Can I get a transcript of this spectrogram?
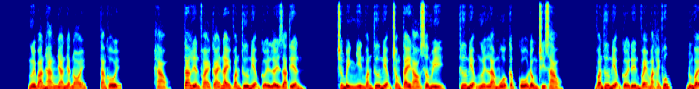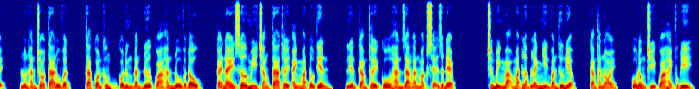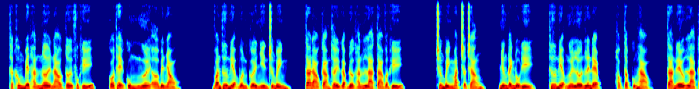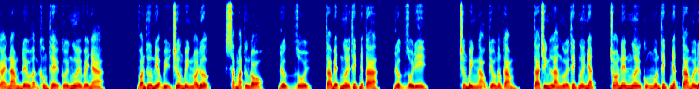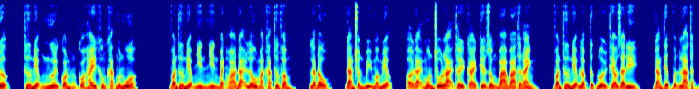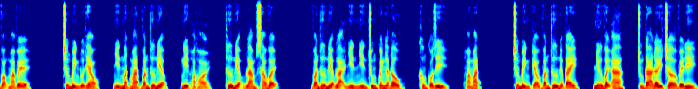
Người bán hàng nhàn nhạt nói, tăng khối. Hảo, ta liền phải cái này văn thư niệm cười lấy ra tiền. Trương Bình nhìn văn thư niệm trong tay háo sơ mi, thư niệm ngươi là mua cấp cố đồng chí sao? Văn thư niệm cười đến vẻ mặt hạnh phúc, đúng vậy, luôn hắn cho ta đồ vật, ta còn không có đứng đắn đưa quá hắn đồ vật đâu. Cái này sơ mi trắng ta thấy ánh mắt đầu tiên, liền cảm thấy cố Hàn Giang ăn mặc sẽ rất đẹp. Trương Bình mạo mắt lấp lánh nhìn văn thư niệm, cảm thán nói, cố đồng chí quá hạnh phúc đi, thật không biết hắn nơi nào tới phúc khí, có thể cùng ngươi ở bên nhau. Văn thư niệm buồn cười nhìn Trương Bình, ta đảo cảm thấy gặp được hắn là ta vật khí. Trương Bình mắt trợn trắng, nhưng đánh đổ đi, thư niệm ngươi lớn lên đẹp, học tập cũng hảo, ta nếu là cái nam đều hận không thể cưới ngươi về nhà. Văn thư niệm bị Trương Bình nói được, sắc mặt từng đỏ, được rồi, ta biết ngươi thích nhất ta, được rồi đi. Trương Bình ngạo kiều nâng cằm, ta chính là người thích ngươi nhất, cho nên ngươi cũng muốn thích nhất ta mới được, thư niệm ngươi còn có hay không khác muốn mua. Văn thư niệm nhìn nhìn bách hóa đại lâu mặt khác thương phẩm, lắc đầu, đang chuẩn bị mở miệng, ở đại môn chỗ lại thấy cái kia giống ba ba thân ảnh, văn thư niệm lập tức đuổi theo ra đi, đáng tiếc vẫn là thất vọng mà về. Trương Bình đuổi theo, nhìn mất mát văn thư niệm, nghi hoặc hỏi, thư niệm làm sao vậy? Văn thư niệm lại nhìn nhìn chung quanh lắc đầu, không có gì, hoa mắt. Trương Bình kéo văn thư niệm tay, như vậy a, chúng ta đây trở về đi.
